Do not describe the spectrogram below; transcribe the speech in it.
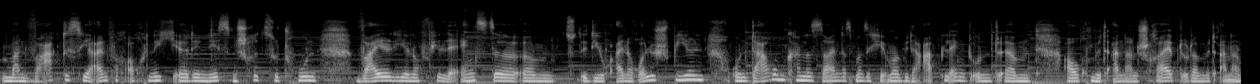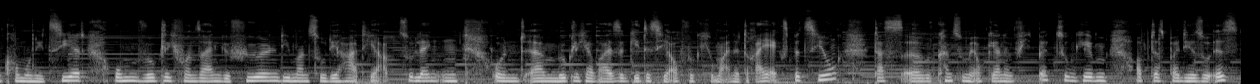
man wagt es hier einfach auch nicht, äh, den nächsten Schritt zu tun, weil hier noch viele Ängste, ähm, die eine Rolle spielen und da darum kann es sein, dass man sich hier immer wieder ablenkt und ähm, auch mit anderen schreibt oder mit anderen kommuniziert, um wirklich von seinen Gefühlen, die man zu dir hat, hier abzulenken. Und ähm, möglicherweise geht es hier auch wirklich um eine Dreiecksbeziehung. Das äh, kannst du mir auch gerne ein Feedback zugeben, ob das bei dir so ist.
